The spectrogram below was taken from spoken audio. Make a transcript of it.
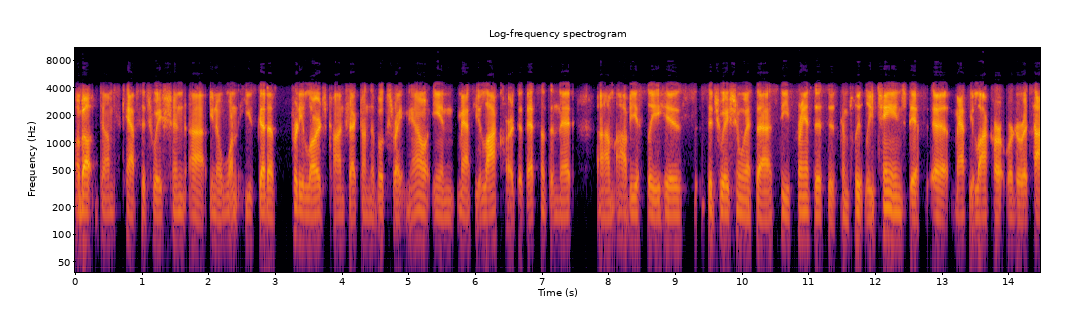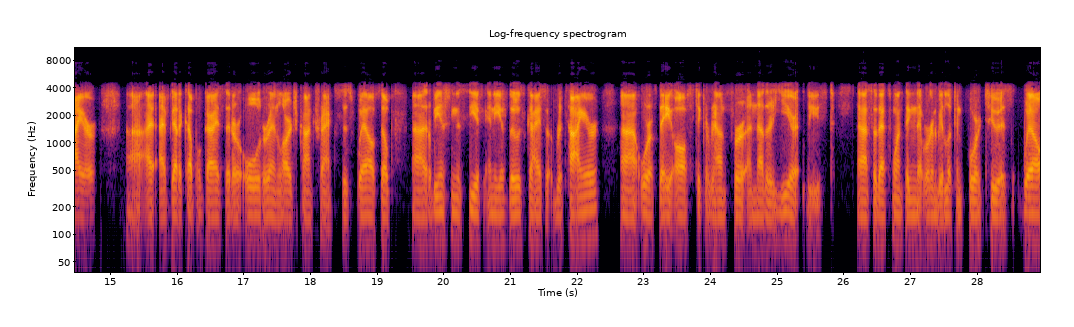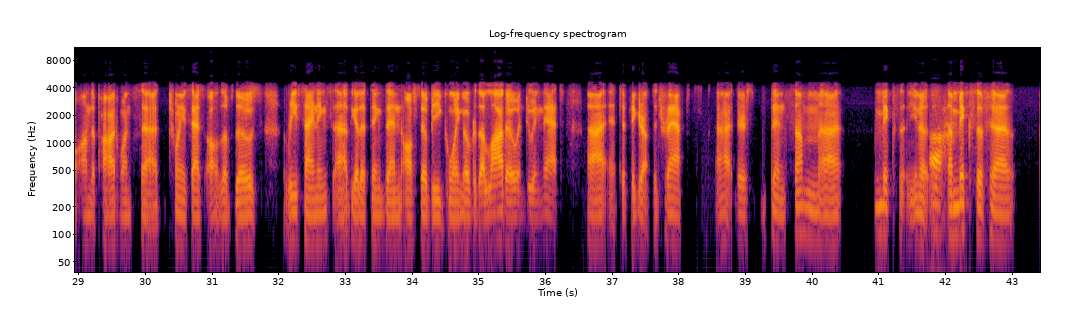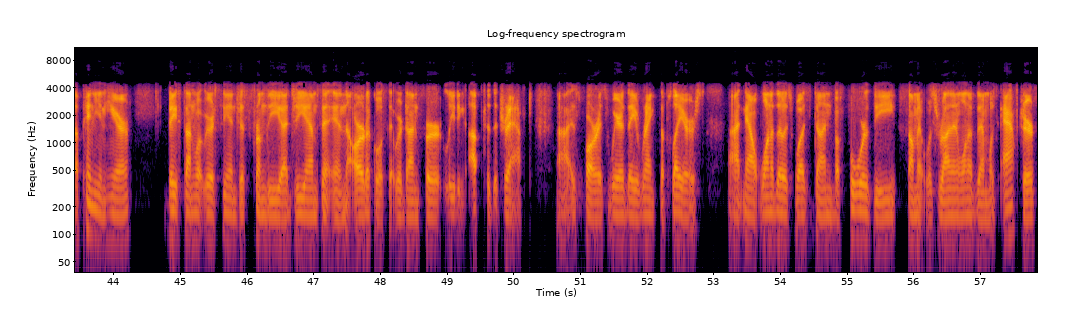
about Dump's cap situation. Uh, you know, one he's got a pretty large contract on the books right now in Matthew Lockhart. That that's something that um, obviously his situation with uh, Steve Francis is completely changed if uh, Matthew Lockhart were to retire. Uh, I, I've got a couple guys that are older and large contracts as well, so uh, it'll be interesting to see if any of those guys retire uh, or if they all stick around for another year at least. Uh, so that's one thing that we're going to be looking forward to as well on the pod once uh, 20 has all of those re-signings. Uh, the other thing then also be going over the lotto and doing that uh, to figure out the draft. Uh, there's been some uh, mix, you know, Oh. a mix of uh, opinion here based on what we were seeing just from the uh, GMs and the articles that were done for leading up to the draft uh, as far as where they rank the players. Uh, now, one of those was done before the summit was run, and one of them was after.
